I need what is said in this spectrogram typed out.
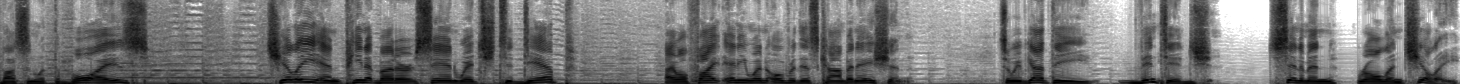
Bussin' with the Boys, chili and peanut butter sandwich to dip. I will fight anyone over this combination. So we've got the vintage cinnamon roll and chili.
